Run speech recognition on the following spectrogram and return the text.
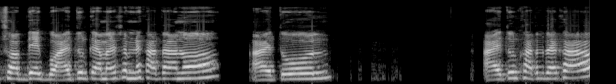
সব দেখব। আয়তুল ক্যামেরার সামনে খাতা আনো। আয়তুল। আয়তুল খাতা দেখাও।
